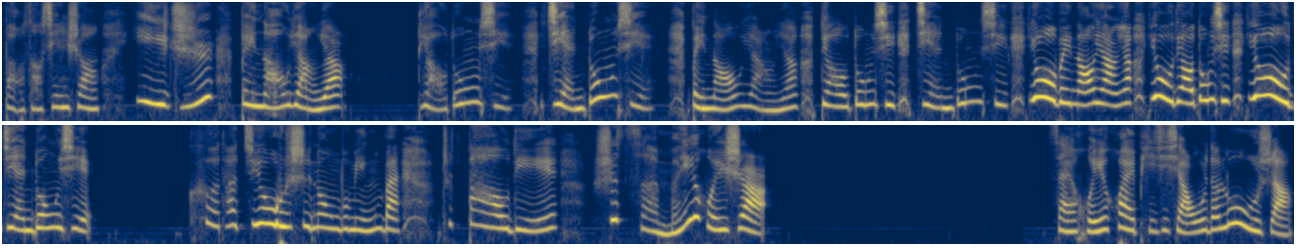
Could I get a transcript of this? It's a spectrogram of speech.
暴躁先生一直被挠痒痒，掉东西、捡东西，被挠痒痒，掉东西、捡东西，又被挠痒痒，又掉东西，又捡东西。可他就是弄不明白，这到底是怎么一回事儿。在回坏脾气小屋的路上，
